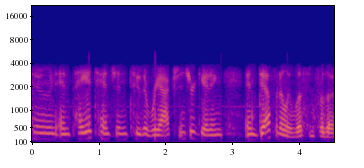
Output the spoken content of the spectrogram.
tune and pay attention to the reactions you're getting, and definitely listen for the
